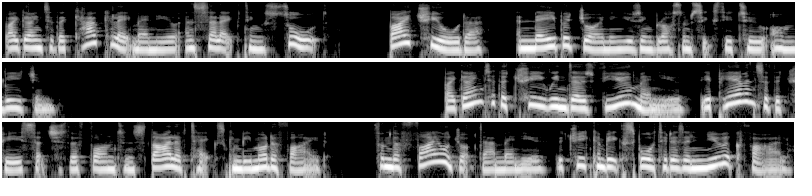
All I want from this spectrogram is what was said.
by going to the Calculate menu and selecting Sort by Tree Order and Neighbour Joining using BLOSUM 62 on Region. By going to the Tree Windows View menu, the appearance of the trees, such as the font and style of text, can be modified. From the File drop-down menu, the tree can be exported as a Newick file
